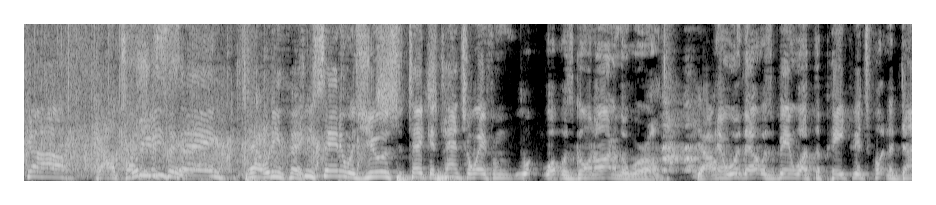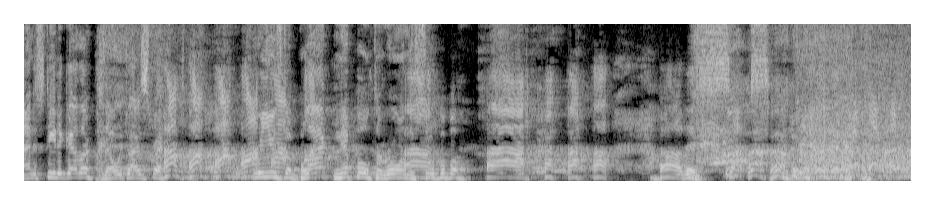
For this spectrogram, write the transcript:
Think? Uh, what do you She's think? saying Yeah. What do you think? she's saying it was used to take attention away from wh- what was going on in the world. Yeah. And what that was being what the Patriots putting a dynasty together. Is that what you're trying to say? we used a black nipple to ruin the Super Bowl. oh, this sucks.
